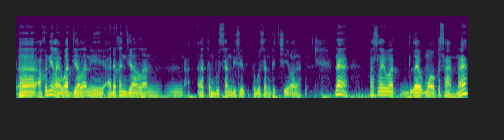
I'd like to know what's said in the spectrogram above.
uh, aku nih lewat jalan nih. Ada kan jalan uh, tembusan di situ tembusan kecil lah. Nah pas lewat lewat mau ke sana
